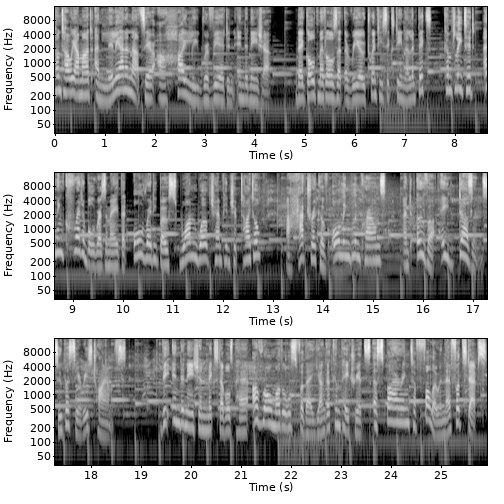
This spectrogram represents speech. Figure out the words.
Tontowi Ahmad and Liliyana Natsir are highly revered in Indonesia. Their gold medals at the Rio 2016 Olympics completed an incredible resume that already boasts one World Championship title, a hat trick of All England crowns, and over a dozen Super Series triumphs. The Indonesian mixed doubles pair are role models for their younger compatriots aspiring to follow in their footsteps.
